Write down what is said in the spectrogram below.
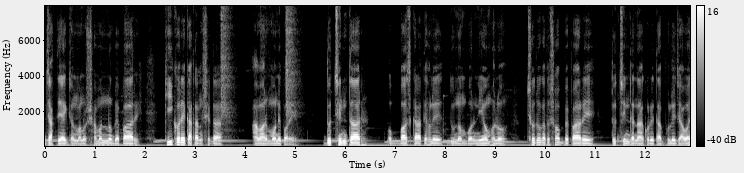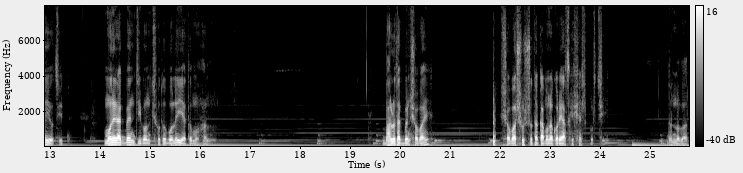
যাতে একজন মানুষ সামান্য ব্যাপার কি করে কাটান সেটা আমার মনে পড়ে। দুশ্চিন্তার অভ্যাস কাটাতে হলে দু নম্বর নিয়ম হলো, ছোটোখাটো সব ব্যাপারে দুশ্চিন্তা না করে তা ভুলে যাওয়াই উচিত। মনে রাখবেন, জীবন ছোট বলেই এত মহান। ভালো থাকবেন সবাই। সবার সুস্থতা কামনা করে আজকে শেষ করছি। ধন্যবাদ।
